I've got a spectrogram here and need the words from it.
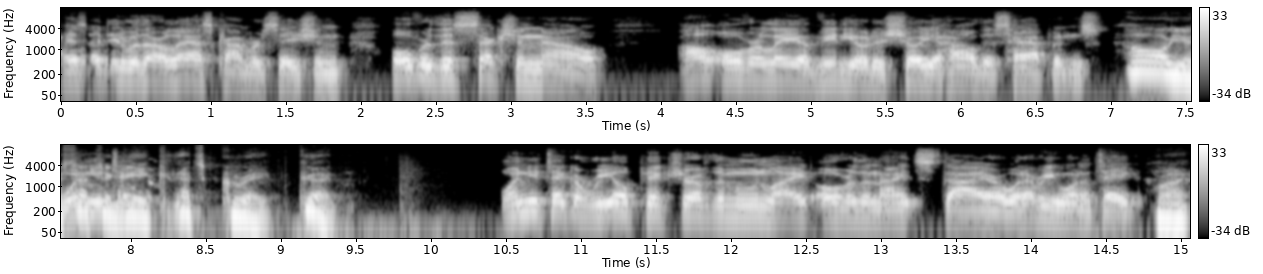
as I did with our last conversation, over this section now, I'll overlay a video to show you how this happens. Oh, you're When such you a geek. That's great. Good. When you take a real picture of the moonlight over the night sky or whatever you want to take, Right.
